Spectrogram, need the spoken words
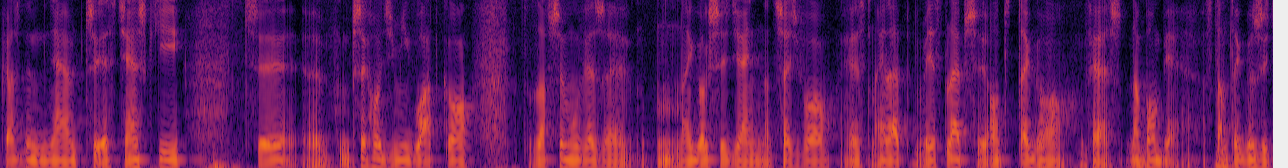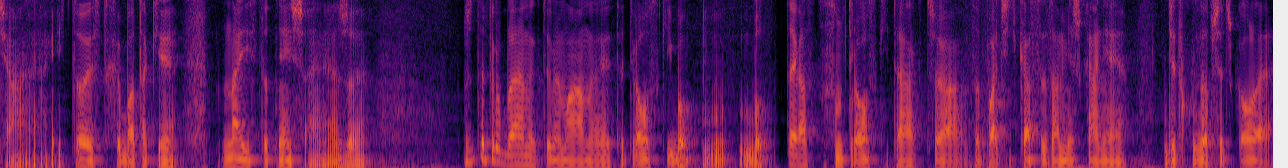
każdym dniem, czy jest ciężki, czy e, przechodzi mi gładko. To zawsze mówię, że najgorszy dzień na trzeźwo jest, najlep- jest lepszy od tego, wiesz, na bombie z tamtego życia. I to jest chyba takie najistotniejsze, nie? że że te problemy, które mamy, te troski, bo, bo teraz to są troski, tak? Trzeba zapłacić kasę za mieszkanie, dziecku za przedszkole,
